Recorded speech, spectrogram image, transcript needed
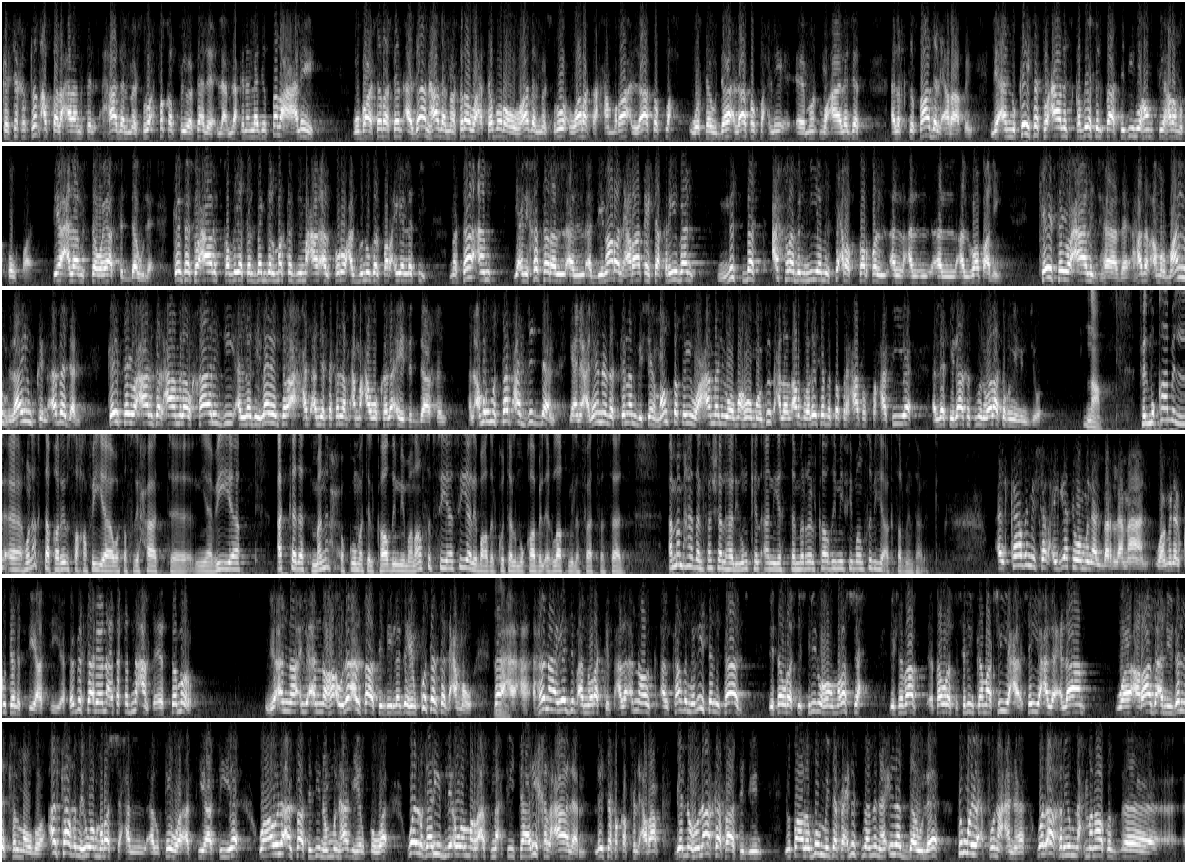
كشخص لم أطلع على مثل هذا المشروع فقط في وسائل الإعلام، لكن الذي اطلع عليه مباشرة أدان هذا المشروع واعتبره هذا المشروع ورقة حمراء لا تصلح وسوداء لا تصلح لمعالجة الاقتصاد العراقي، لأنه كيف تعالج قضية الفاسدين وهم في هرم السلطة، في أعلى مستويات في الدولة، كيف تعالج قضية البنك المركزي مع الفروع البنوك الفرعية التي مساء أمس يعني خسر الدينار العراقي تقريبا نسبة 10% من سعر الصرف ال ال ال ال الوطني. كيف يعالج هذا؟ هذا الأمر ما يم لا يمكن أبدا. كيف يعالج العامل الخارجي الذي لا يجرأ أحد أن يتكلم مع وكلائه في الداخل؟ الأمر مستبعد جدا. يعني علينا نتكلم بشيء منطقي وعملي وما هو موجود على الأرض وليس بالتصريحات الصحفية التي لا تثمر ولا تغني من جوع. نعم. في المقابل هناك تقارير صحفية وتصريحات نيابية. أكدت منح حكومة الكاظمي مناصب سياسية لبعض الكتل مقابل إغلاق ملفات فساد. أمام هذا الفشل هل يمكن أن يستمر الكاظمي في منصبه أكثر من ذلك؟ الكاظمي شرعيته من البرلمان ومن الكتل السياسية فبالتالي أنا أعتقد نعم سيستمر. لأن لأن هؤلاء الفاسدين لديهم كتل تدعمه. فهنا يجب أن نركز على أنه الكاظمي ليس نتاج لثورة تشرين وهو مرشح لشباب ثورة تشرين كما شيع شيع الإعلام وأراد أن يدلك في الموضوع. الكاظمي هو مرشح القوى السياسية وهؤلاء الفاسدين هم من هذه القوى. والغريب لأول مرة أسمع في تاريخ العالم ليس فقط في العراق بأن هناك فاسدين يطالبون بدفع نسبة منها إلى الدولة ثم يعفون عنها. والآخر يمنح مناصب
